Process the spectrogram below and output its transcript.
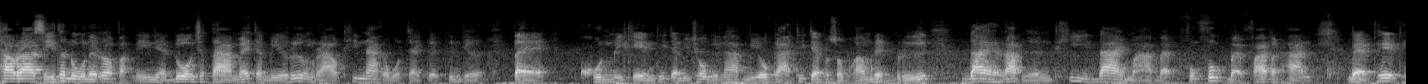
ชาวราศีธนูในรอบปักนี้เนี่ยดวงชะตาแม้จะมีเรื่องราวที่น่ากังวลใจเกิดขึ้นเยอะ แต่คุณมีเกณฑ์ที่จะมีโชค มีลาภ มีโอกาสที่จะประสบความสำเร็จ หรือได้รับเงินที่ได้มาแบบฟุกๆ แบบฟ้าประทาน แบบเทพเท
